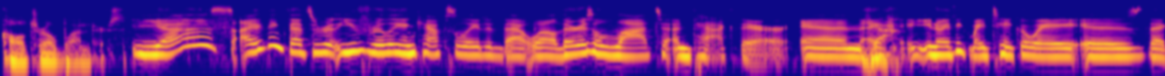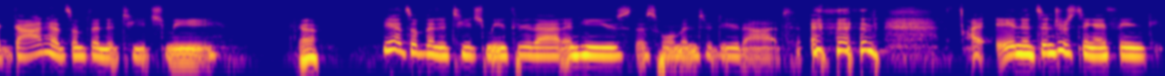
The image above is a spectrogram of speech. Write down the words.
cultural blunders. Yes, I think that's re- you've really encapsulated that well. There is a lot to unpack there, and yeah. I, you know, I think my takeaway is that God had something to teach me. Yeah, He had something to teach me through that, and He used this woman to do that. and, I, and it's interesting. I think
